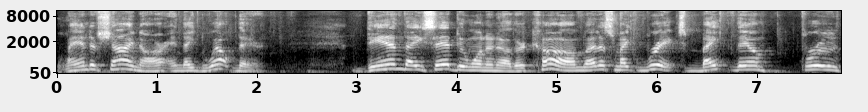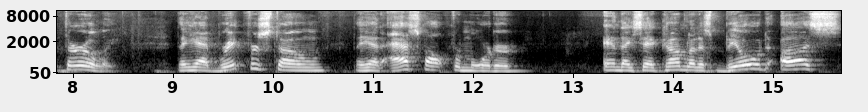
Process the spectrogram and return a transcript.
land of Shinar, and they dwelt there. Then they said to one another, Come, let us make bricks, bake them through thoroughly. They had brick for stone, they had asphalt for mortar, and they said, Come, let us build us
